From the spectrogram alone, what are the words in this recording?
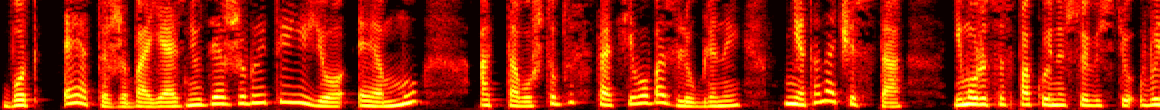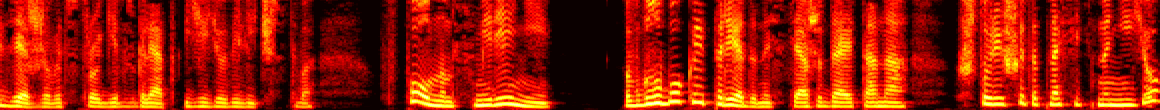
вот эта же боязнь удерживает и ее, Эмму, от того, чтобы стать его возлюбленной. Нет, она чиста и может со спокойной совестью выдерживать строгий взгляд ее величества. В полном смирении, в глубокой преданности ожидает она, что решит относительно нее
